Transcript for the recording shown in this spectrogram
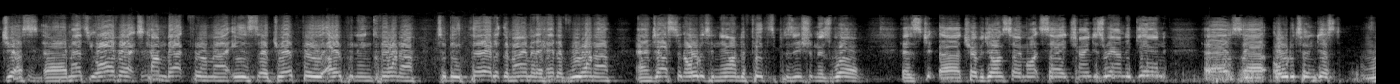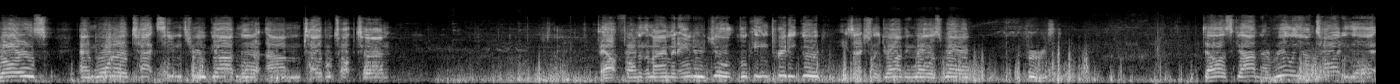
Just uh, Matthew Ivrak's come back from uh, his uh, dreadful opening corner to be third at the moment ahead of Warner, and Justin Alderton now into fifth position as well. As uh, Trevor Johnstone might say, changes around again as uh, Alderton just rolls and Warner attacks him through Gardner um, tabletop turn. Out front at the moment, Andrew Jewett looking pretty good. He's actually driving well as well. first, Dallas Gardner really untidy there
